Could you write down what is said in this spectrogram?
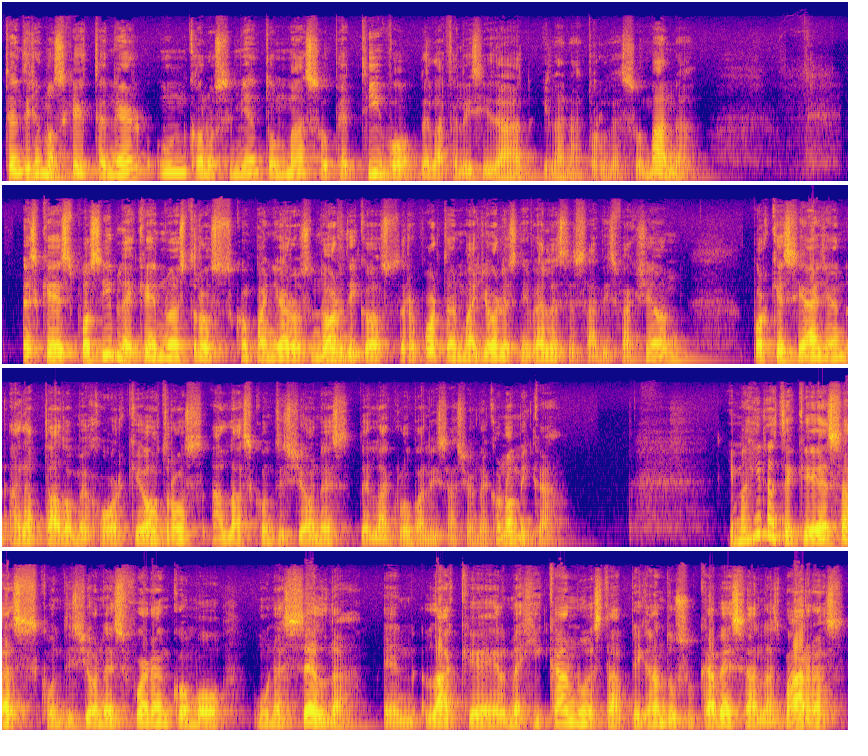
tendríamos que tener un conocimiento más objetivo de la felicidad y la naturaleza humana. Es que es posible que nuestros compañeros nórdicos reporten mayores niveles de satisfacción porque se hayan adaptado mejor que otros a las condiciones de la globalización económica. Imagínate que esas condiciones fueran como una celda en la que el mexicano está pegando su cabeza en las barras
